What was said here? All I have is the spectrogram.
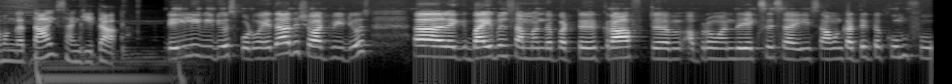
அவங்க தாய் சங்கீதா. டெய்லி வீடியோஸ் போடுவோம். ஏதாவது ஷார்ட் வீடியோஸ் லைக் பைபிள் சம்மந்தப்பட்டு கிராஃப்ட் அப்புறம் வந்து எக்ஸசைஸ் அவங்க கற்றுக்கிட்ட கும்ஃபு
